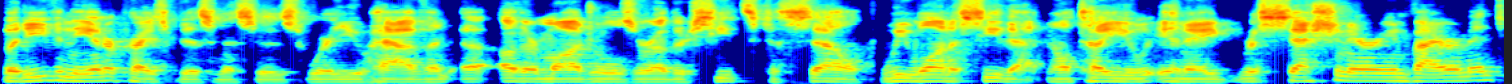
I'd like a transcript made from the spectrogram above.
But even the enterprise businesses where you have an, uh, other modules or other seats to sell, we want to see that. And I'll tell you, in a recessionary environment,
